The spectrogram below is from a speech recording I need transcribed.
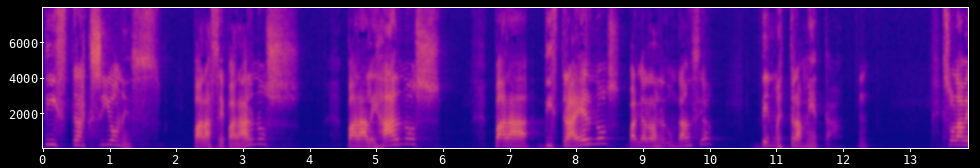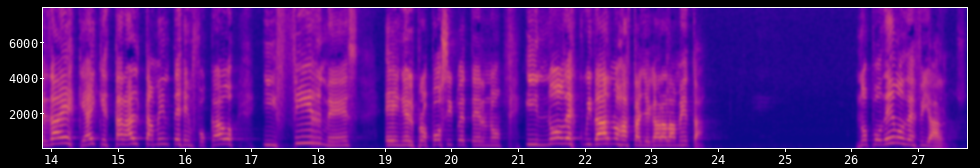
distracciones para separarnos, para alejarnos, para distraernos, valga la redundancia, de nuestra meta. So, la verdad es que hay que estar altamente enfocados y firmes en el propósito eterno y no descuidarnos hasta llegar a la meta. No podemos desviarnos.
